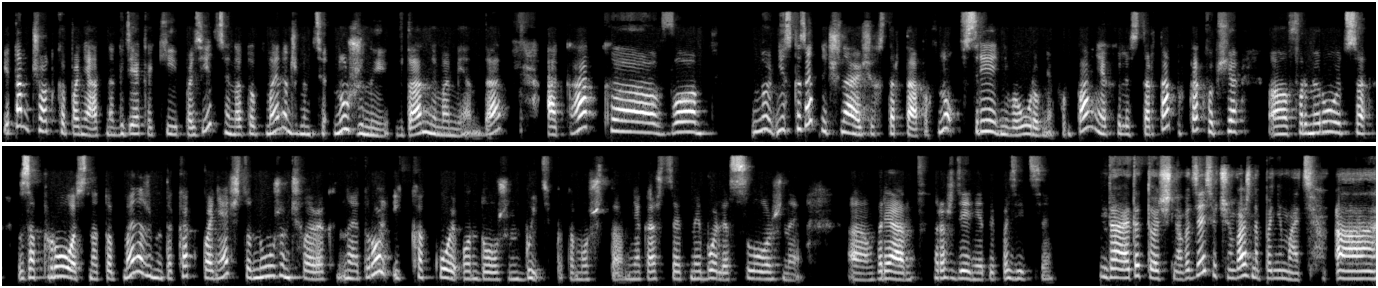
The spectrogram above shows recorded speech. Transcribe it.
и там четко понятно, где какие позиции на топ-менеджменте нужны в данный момент, да, а как э, в ну, не сказать начинающих стартапах, но в среднего уровня компаниях или стартапах, как вообще э, формируется запрос на топ-менеджмента, как понять, что нужен человек на эту роль и какой он должен быть, потому что, мне кажется, это наиболее сложный э, вариант рождения этой позиции. Да, это точно. Вот здесь очень важно понимать. А,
